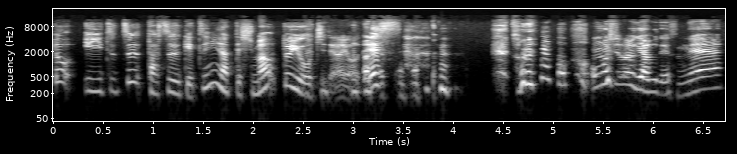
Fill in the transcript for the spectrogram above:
と言いつつ多数決になってしまうというオチのようです。それも面白いギャグですね。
